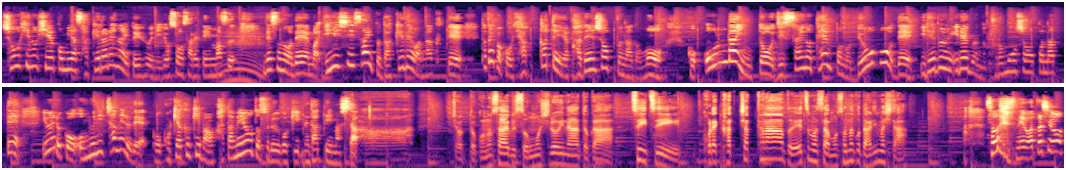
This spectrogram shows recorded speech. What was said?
消費の冷え込みは避けられないというふうに予想されています。うんですので、まあ、EC サイトだけではなくて、例えばこう百貨店や家電ショップなども、こうオンラインと実際の店舗の両方で1111のプロモーションを行って、いわゆるこうオムニチャンネルでこう顧客基盤を固めようとする動き目立っていました。ちょっとこのサービス面白いなとかついついこれ買っちゃったなとエツマさんもそんなことありました？そうですね。私も、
